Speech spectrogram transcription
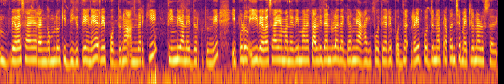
వ్యవసాయ రంగంలోకి దిగితేనే రేపు పొద్దున అందరికీ తిండి అనేది దొరుకుతుంది. ఇప్పుడు ఈ వ్యవసాయం అనేది మన తల్లిదండ్రుల దగ్గరనే ఆగిపోతే రేపు పొద్దు రేపు పొద్దున ప్రపంచం ఎట్లా నడుస్తుంది?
